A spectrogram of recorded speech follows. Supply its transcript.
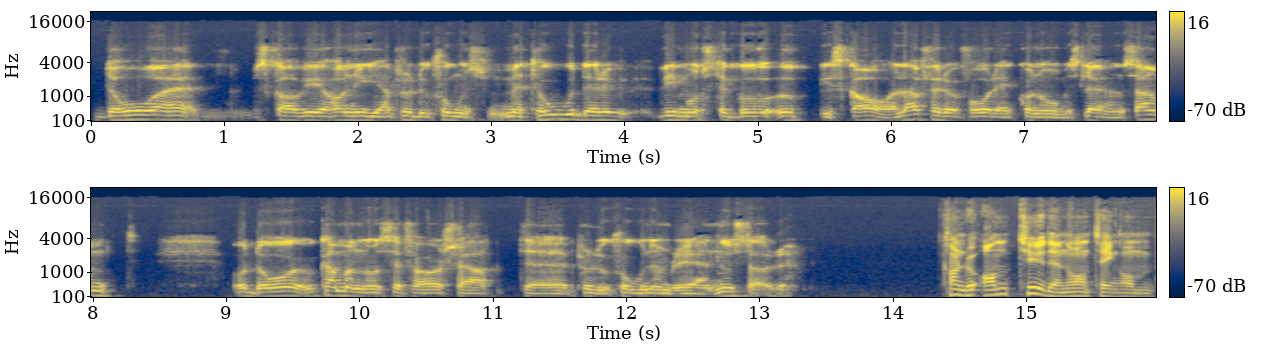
då eh, ska vi ha nya produktionsmetoder. Vi måste gå upp i skala för att få det ekonomiskt lönsamt. Och då kan man nog se för sig att eh, produktionen blir ännu större. Kan du antyda någonting om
